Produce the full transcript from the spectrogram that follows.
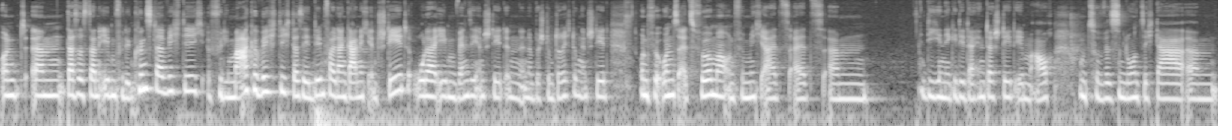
Und ähm, das ist dann eben für den Künstler wichtig, für die Marke wichtig, dass sie in dem Fall dann gar nicht entsteht oder eben, wenn sie entsteht, in, in eine bestimmte Richtung entsteht. Und für uns als Firma und für mich als, als ähm, diejenige, die dahinter steht, eben auch, um zu wissen, lohnt sich da, ähm,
